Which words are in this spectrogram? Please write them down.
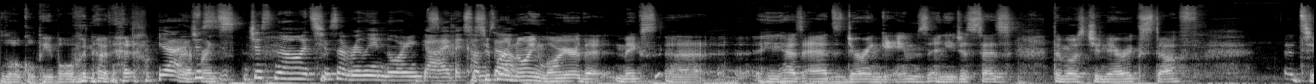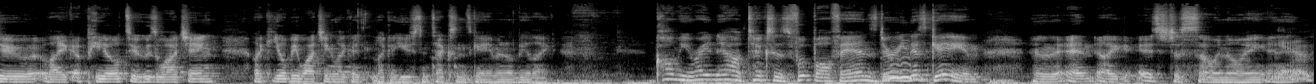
local people would know that Yeah, reference. just just know it's just a really annoying guy that It's a comes super out. annoying lawyer that makes uh, he has ads during games and he just says the most generic stuff to like appeal to who's watching like you'll be watching like a like a Houston Texans game and it'll be like call me right now Texas football fans during this game and and like it's just so annoying and Yeah.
